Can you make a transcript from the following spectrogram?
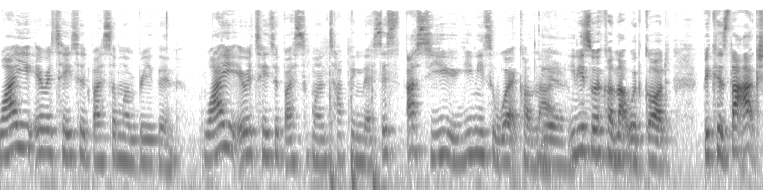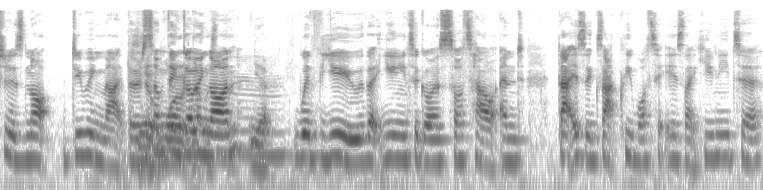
Why are you irritated by someone breathing? Why are you irritated by someone tapping this? It's, that's you. You need to work on that. Yeah. You need to work on that with God because that action is not doing that. There's Yeah. something going on Yeah. with you that you need to go and sort out. And that is exactly what it is. Like you need to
